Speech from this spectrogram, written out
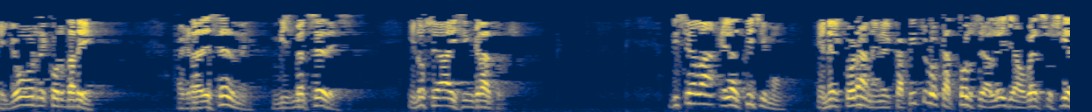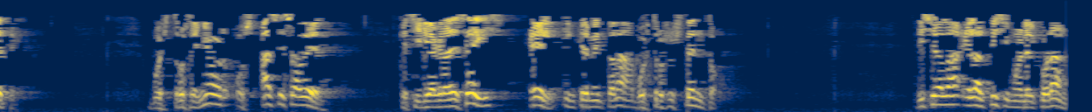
que yo recordaré. Agradecedme mis mercedes y no seáis ingratos. Dice Alá el Altísimo en el Corán, en el capítulo 14, aleya o verso 7. Vuestro Señor os hace saber que si le agradecéis, Él incrementará vuestro sustento. Dice Alá el Altísimo en el Corán,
